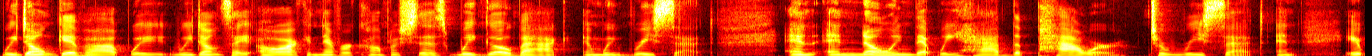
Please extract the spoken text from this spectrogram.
We don't give up. We we don't say, "Oh, I can never accomplish this." We go back and we reset. And and knowing that we have the power to reset and it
